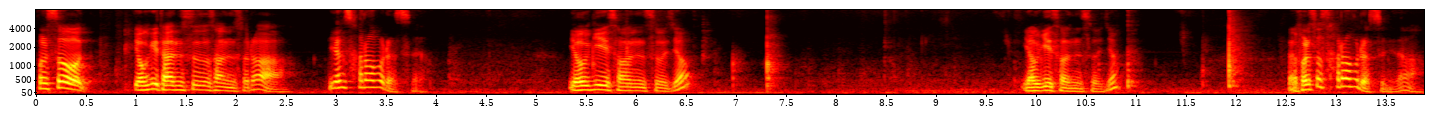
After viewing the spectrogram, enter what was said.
벌써 여기 단수 선수라 그냥 살아버렸어요. 여기 선수죠. 여기 선수죠. 벌써 살아버렸습니다.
